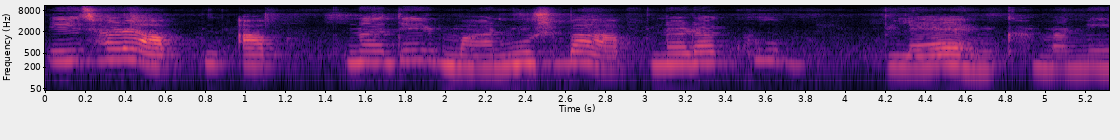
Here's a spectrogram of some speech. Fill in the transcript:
এছাড়া আপ- আপনাদের মানুষ বা আপনারা খুব ব্ল্যাঙ্ক মানে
